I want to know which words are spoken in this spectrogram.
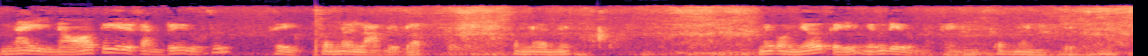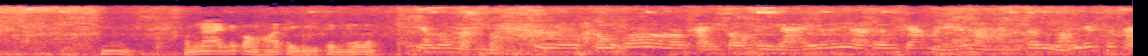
này nọ kia rằng ri đủ thứ, thì không nên làm được đó. Không nên đấy mấy con nhớ kỹ những điều mà thầy nói không nên làm gì ừ. hôm nay mấy con hỏi thầy gì thêm nữa không Dạ vâng ạ. Con có thầy con thì dạy với ờ, ơn cha mẹ là ơn nhỏ nhất đó thầy.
